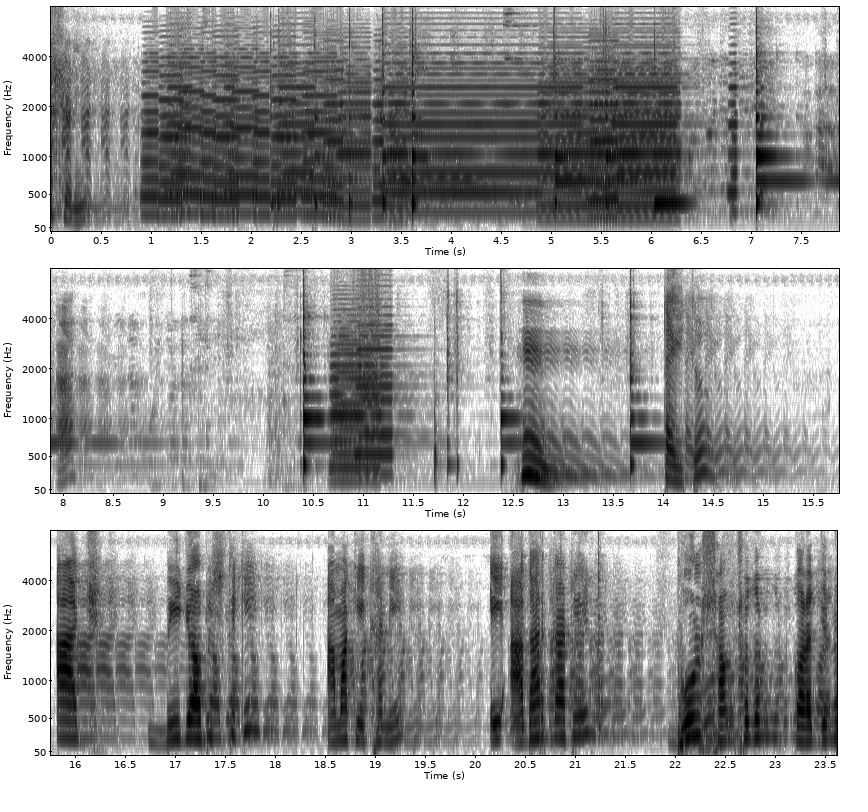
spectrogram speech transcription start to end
আসুন। হুম। তাই তো? আজ বিজ অফিস থেকে আমাকে এখানে এই আধার কার্ডের ভুল সংশোধন করার জন্য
